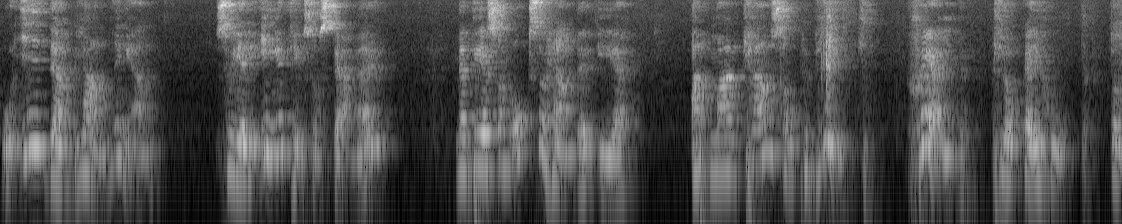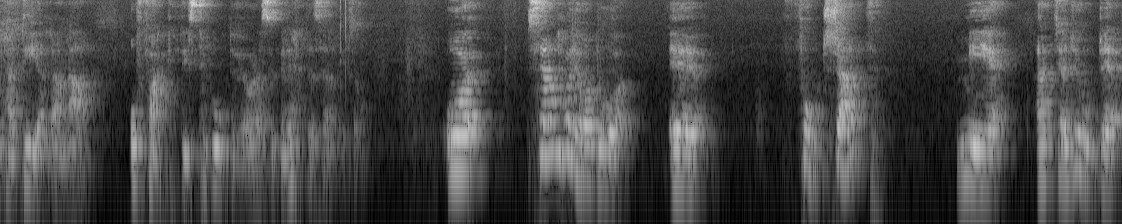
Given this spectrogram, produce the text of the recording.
Och i den blandningen så är det ingenting som stämmer. Men det som också händer är att man kan som publik själv plocka ihop de här delarna och faktiskt tillgodogöra sig berättelsen. Liksom. Och sen har jag då eh, fortsatt med att jag gjorde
